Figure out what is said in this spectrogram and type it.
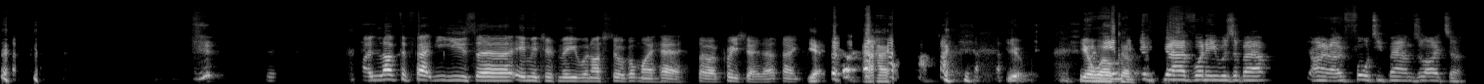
I love the fact you use an image of me when I still got my hair, so I appreciate that. Thanks. Yeah. Uh, you're you're And the welcome. image of Gav when he was about, I don't know, 40 pounds lighter.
